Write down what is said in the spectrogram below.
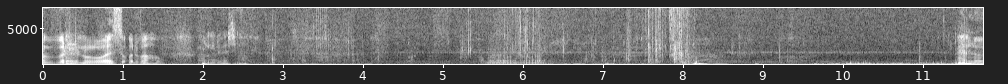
Vrhnul s odvahou. Dveří. Hello.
